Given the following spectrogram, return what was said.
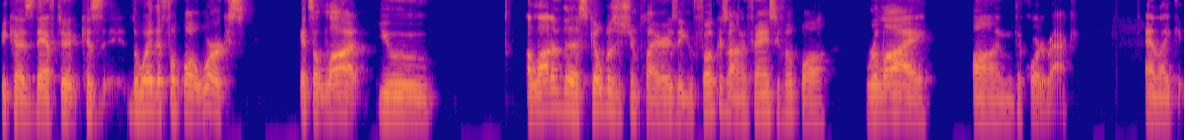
because they have to because the way that football works it's a lot you a lot of the skill position players that you focus on in fantasy football rely on the quarterback and like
